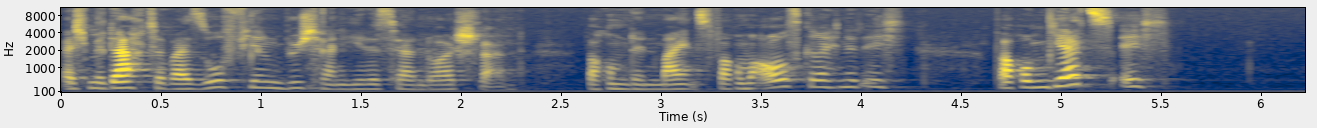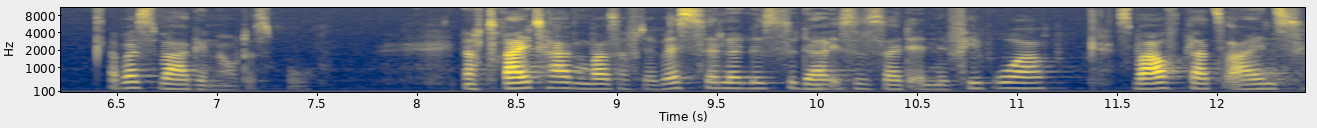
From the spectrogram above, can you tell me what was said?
Weil ich mir dachte, bei so vielen Büchern jedes Jahr in Deutschland, warum denn meins? Warum ausgerechnet ich? Warum jetzt ich? Aber es war genau das Buch. Nach drei Tagen war es auf der Bestsellerliste, da ist es seit Ende Februar. Es war auf Platz 1,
